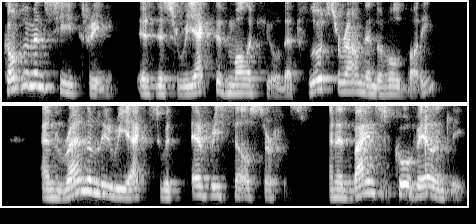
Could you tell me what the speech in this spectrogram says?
Complement C3 is this reactive molecule that floats around in the whole body and randomly reacts with every cell surface. And it binds covalently,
